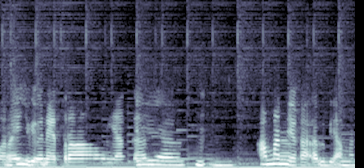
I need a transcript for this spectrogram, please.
warnanya juga, juga netral ya kan? Iya aman ya, ya kak lebih aman.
